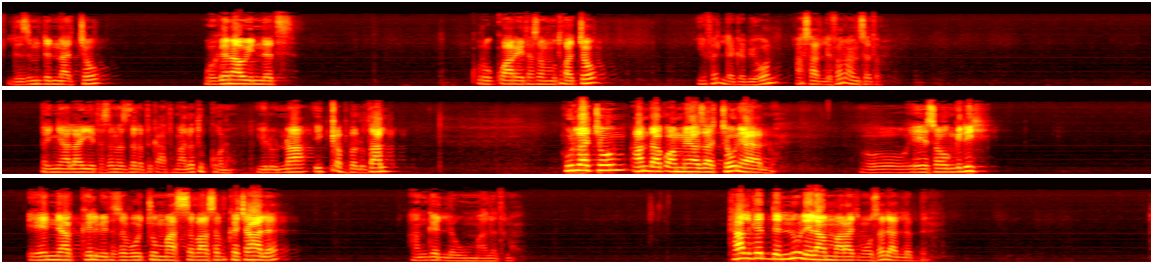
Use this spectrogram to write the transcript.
ለዝምድናቸው ወገናዊነት ቁርቋሬ ተሰምቷቸው የፈለገ ቢሆን አሳልፈን አንሰጥም። በእኛ ላይ የተሰነዘረ ጥቃት ማለት እኮ ነው ይሉና ይቀበሉታል ሁላቸውም አንድ አቋም መያዛቸውን ያያሉ። ይሄ ሰው እንግዲህ ይህን ያክል ቤተሰቦቹን ማሰባሰብ ከቻለ አንገለውም ማለት ነው። ካልገደልኑ ሌላ አማራጭ መውሰድ አለብን።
